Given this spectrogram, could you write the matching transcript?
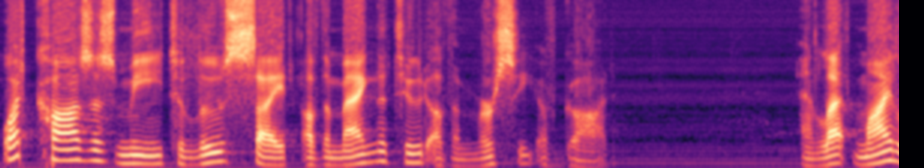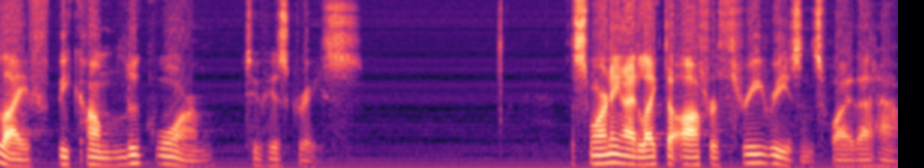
What causes me to lose sight of the magnitude of the mercy of God and let my life become lukewarm to his grace? This morning I'd like to offer three reasons why that happens.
